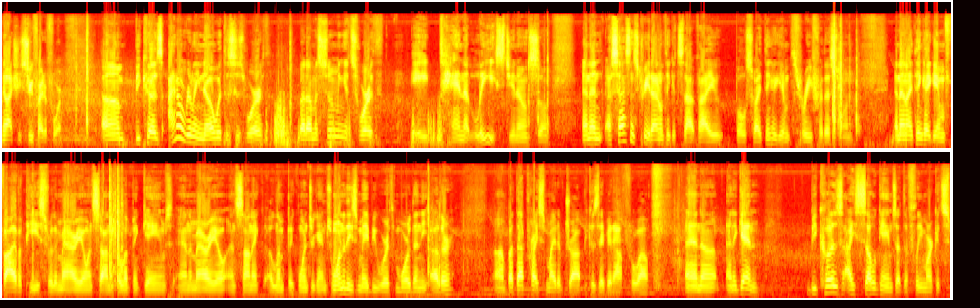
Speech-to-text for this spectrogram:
No, actually, Street Fighter Four. Um, because I don't really know what this is worth, but I'm assuming it's worth eight, ten at least. You know, so. And then Assassin's Creed, I don't think it's that valuable, so I think I gave him three for this one. And then I think I gave him five apiece for the Mario and Sonic Olympic Games and the Mario and Sonic Olympic Winter Games. One of these may be worth more than the other, uh, but that price might have dropped because they've been out for a while. And uh, and again, because I sell games at the flea markets,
